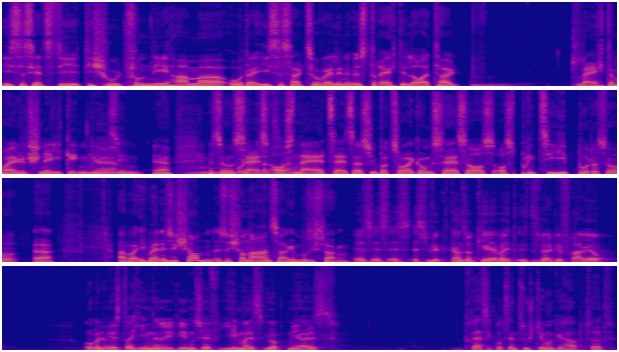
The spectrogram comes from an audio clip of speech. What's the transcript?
ist das jetzt die, die Schuld vom Nehammer oder ist es halt so, weil in Österreich die Leute halt leicht einmal schnell gegen Wind Ja. sind. Ja? Also Wollte sei es aus sagen. Neid, sei es aus Überzeugung, sei es aus, aus Prinzip oder so. Ja? Aber ich meine, es ist schon, es ist schon eine Ansage, muss ich sagen. Es, es, es, es wirkt ganz okay, aber das wäre die Frage, ob, ob in Österreich irgendein Regierungschef jemals überhaupt mehr als 30% Zustimmung gehabt hat.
